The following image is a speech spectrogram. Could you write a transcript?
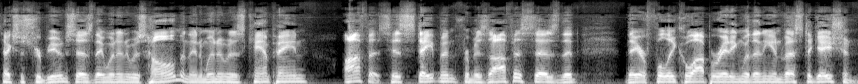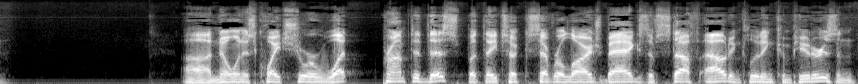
Texas Tribune says they went into his home and then went into his campaign office. His statement from his office says that they are fully cooperating with any investigation. Uh, no one is quite sure what prompted this, but they took several large bags of stuff out, including computers and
